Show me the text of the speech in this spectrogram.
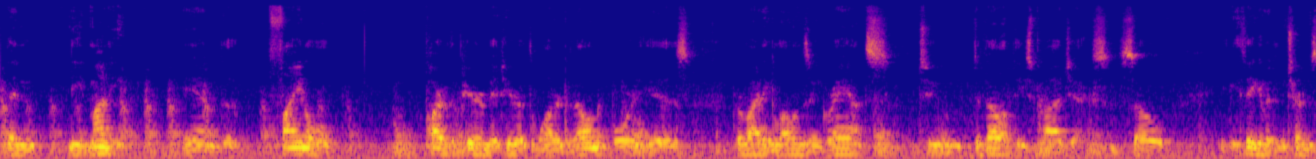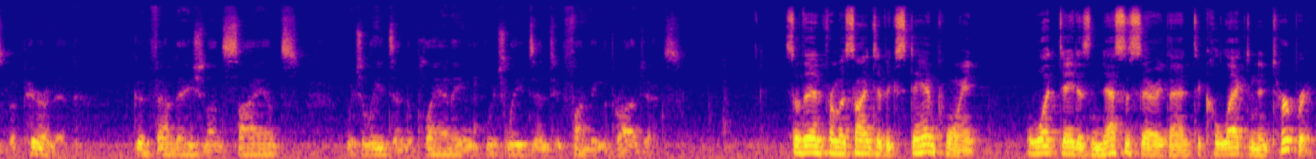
then need money. And the final part of the pyramid here at the Water Development Board is providing loans and grants to develop these projects. So you think of it in terms of a pyramid good foundation on science, which leads into planning, which leads into funding the projects. So, then from a scientific standpoint, what data is necessary then to collect and interpret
